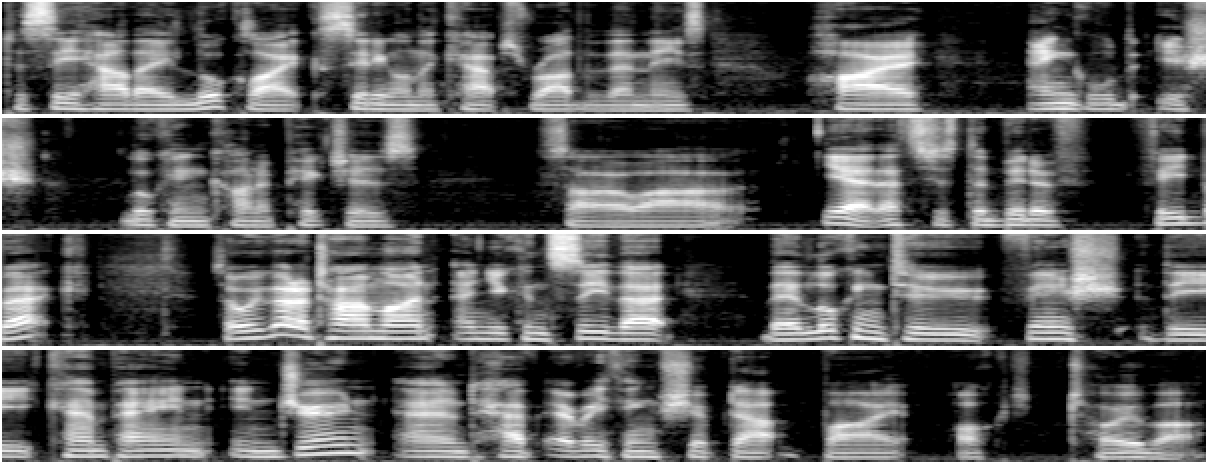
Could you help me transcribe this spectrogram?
to see how they look like sitting on the caps rather than these high angled-ish looking kind of pictures. So uh, yeah, that's just a bit of feedback. So we've got a timeline and you can see that they're looking to finish the campaign in June and have everything shipped out by October.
